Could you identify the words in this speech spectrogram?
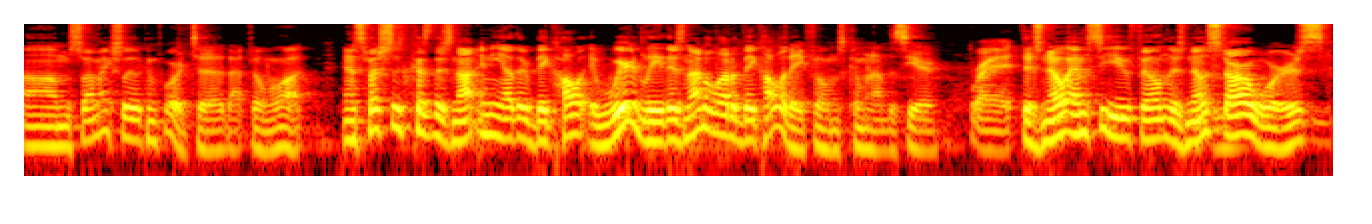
Um, so I'm actually looking forward to that film a lot, and especially because there's not any other big holiday. Weirdly, there's not a lot of big holiday films coming out this year. Right. There's no MCU film. There's no Star Wars.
